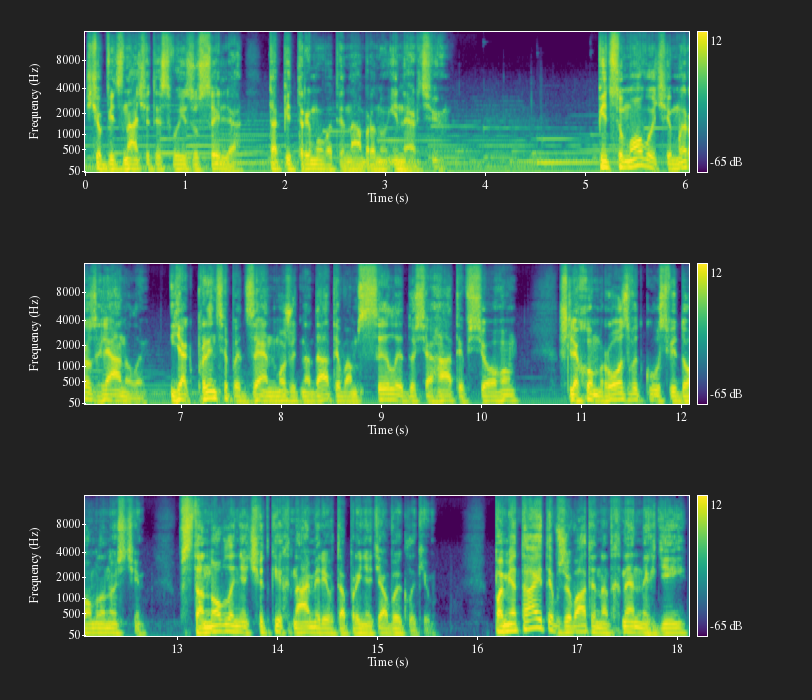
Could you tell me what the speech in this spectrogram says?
щоб відзначити свої зусилля та підтримувати набрану інерцію. Підсумовуючи, ми розглянули, як принципи дзен можуть надати вам сили досягати всього шляхом розвитку усвідомленості, встановлення чітких намірів та прийняття викликів. Пам'ятайте вживати натхненних дій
